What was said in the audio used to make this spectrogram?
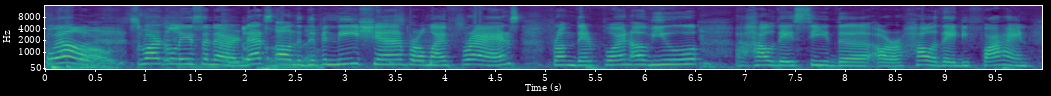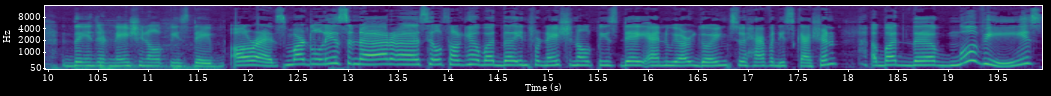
well, smart listener, that's all the definition from my friends from their point of view, how they see the or how they define the International Peace Day. All right, smart listener, uh, still talking about the International Peace Day, and we are going to have a discussion about the movies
